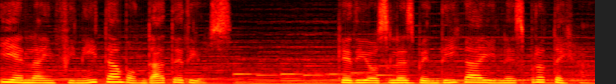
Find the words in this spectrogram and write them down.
y en la infinita bondad de Dios. Que Dios les bendiga y les proteja.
